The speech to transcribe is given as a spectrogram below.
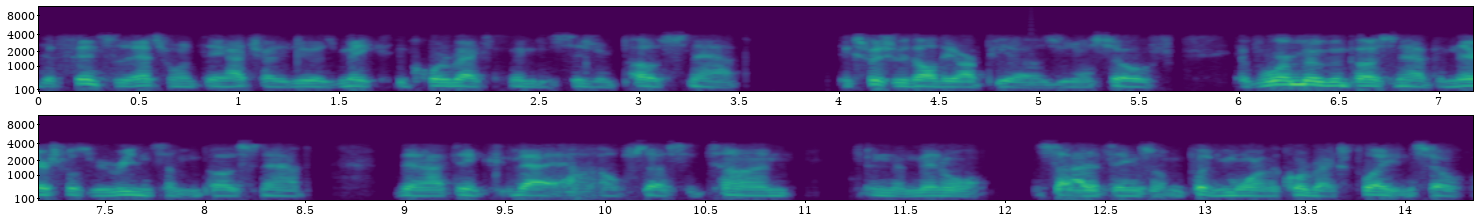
defensively that's one thing I try to do is make the quarterbacks make a decision post snap, especially with all the RPOs. You know, so if if we're moving post snap and they're supposed to be reading something post snap, then I think that helps us a ton in the mental side of things I'm putting more on the quarterback's plate. And so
